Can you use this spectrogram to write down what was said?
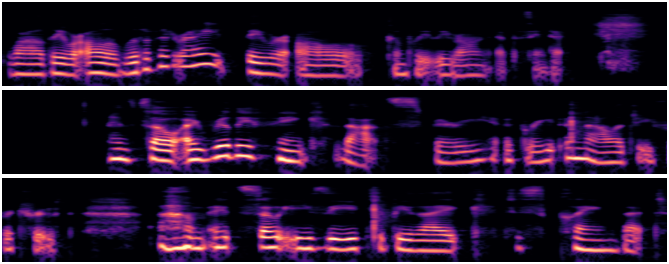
while they were all a little bit right they were all completely wrong at the same time. And so i really think that's very a great analogy for truth. Um, it's so easy to be like to claim that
